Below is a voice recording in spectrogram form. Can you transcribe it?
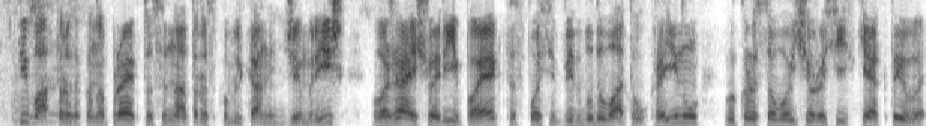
Співавтор законопроекту, сенатор республіканець Джим Ріш, вважає, що РІПОЕК – це спосіб відбудувати Україну, використовуючи російські активи,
